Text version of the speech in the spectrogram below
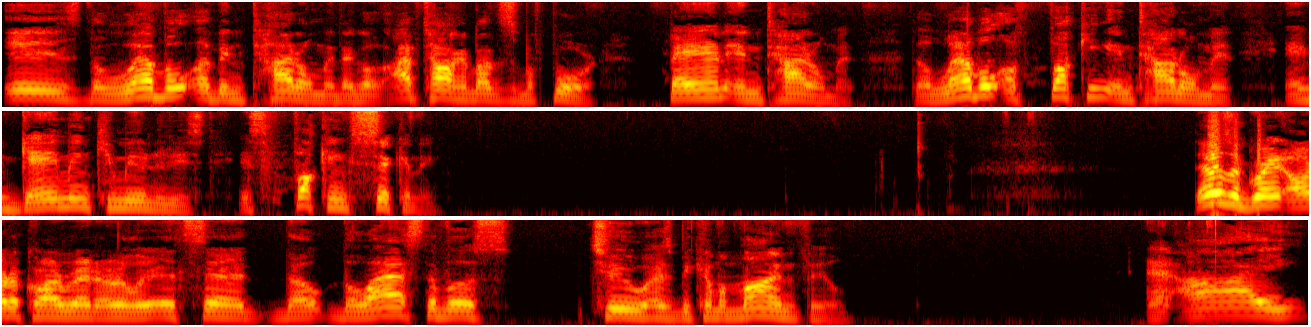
is the level of entitlement that goes. I've talked about this before. Fan entitlement. The level of fucking entitlement in gaming communities is fucking sickening. There was a great article I read earlier. It said the The Last of Us 2 has become a minefield. And I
